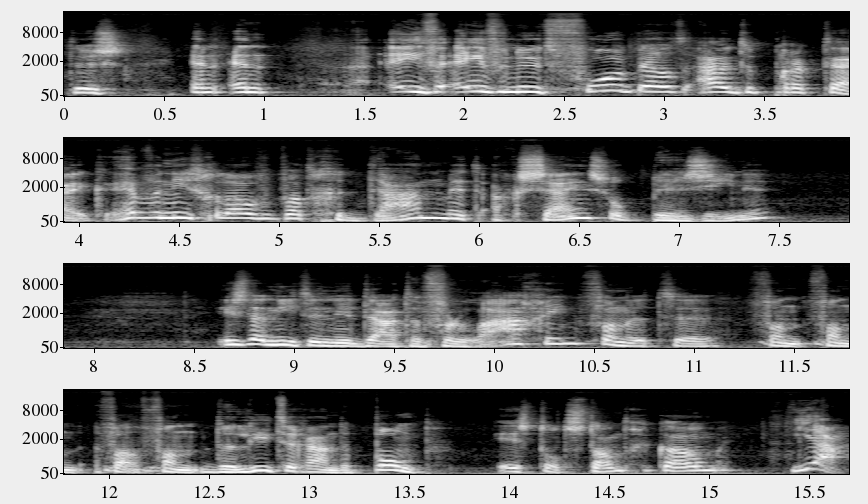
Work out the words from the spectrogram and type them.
Dus, en, en even, even nu het voorbeeld uit de praktijk. Hebben we niet geloof ik wat gedaan met accijns op benzine? Is daar niet inderdaad een verlaging van, het, eh, van, van, van, van de liter aan de pomp is tot stand gekomen? Ja,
